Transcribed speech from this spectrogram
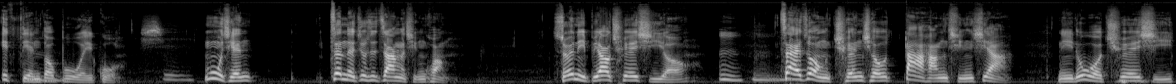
一点都不为过。是。目前真的就是这样的情况，所以你不要缺席哦。嗯嗯。在这种全球大行情下，你如果缺席，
